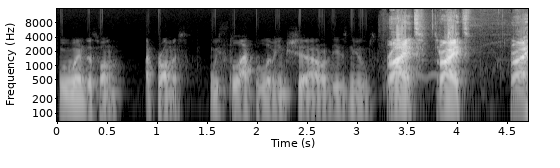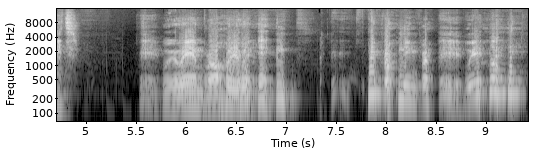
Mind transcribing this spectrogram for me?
We win this one. I promise. We slap the living shit out of these noobs. Right, right, right. We win, bro. We win. Keep running, bro. We win.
